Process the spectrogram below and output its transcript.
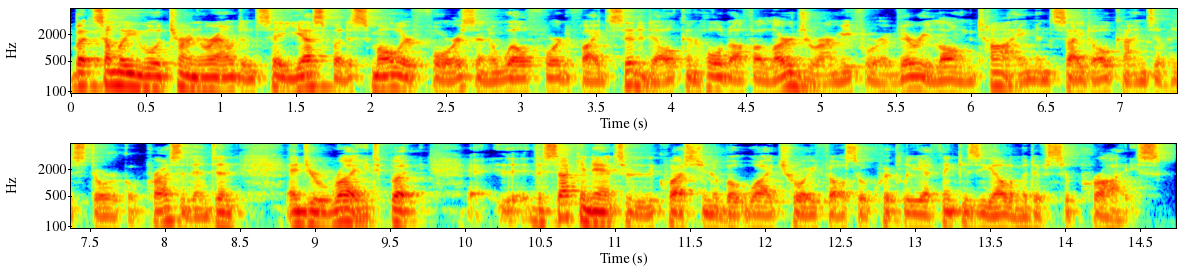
But some of you will turn around and say, yes, but a smaller force and a well fortified citadel can hold off a larger army for a very long time and cite all kinds of historical precedent. And, and you're right. But uh, the second answer to the question about why Troy fell so quickly, I think, is the element of surprise.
